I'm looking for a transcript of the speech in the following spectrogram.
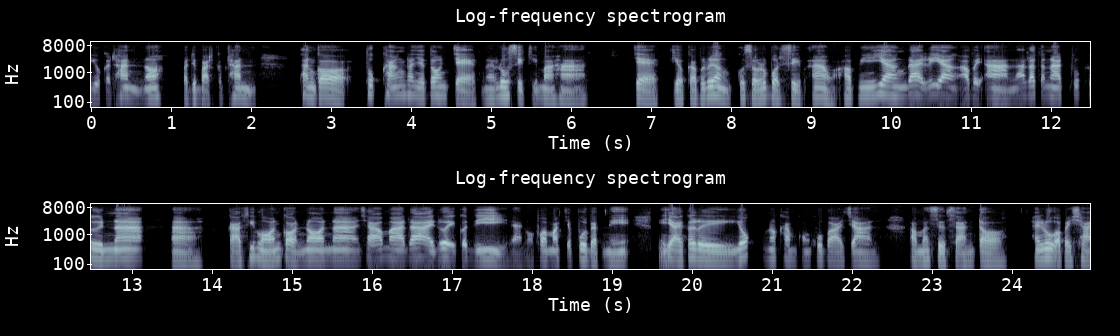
อยู่กับท่านเนาะปฏิบัติกับท่าน ท่านก็ทุกครั้งท่านจะต้องแจกนะลูกศิษย์ที่มาหา แจกเกี่ยวกับเรื่องกุศลบทสิบอ้าวเอามียังได้หรือยังเอาไปอ่านแล้วรัตนาทุกคืนนะอ่ากาบที่หมอนก่อนนอนนะเช้ามาได้ด้วยก็ดีนะหลวงพ่อมักจะพูดแบบนี้นี่ยายก็เลยยกเนาะคำของครูบาอาจารย์ เอามาสืบสานต่อ ให้ลูกเอาไปใช้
